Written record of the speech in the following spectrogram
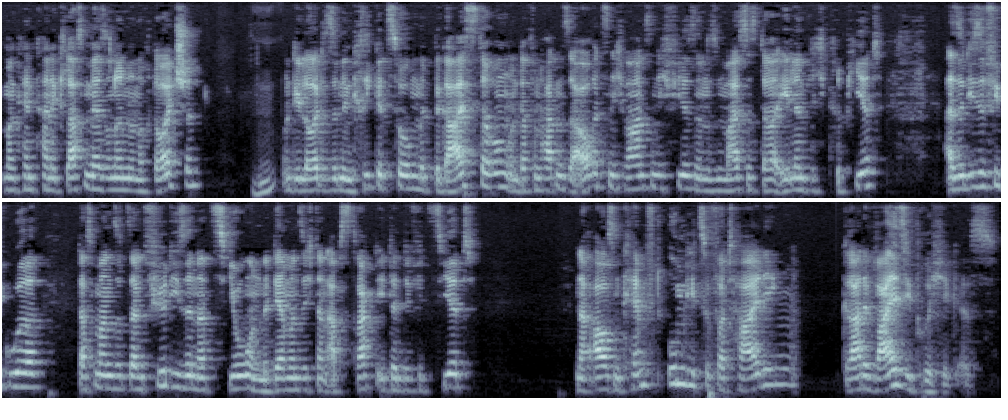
man kennt keine Klassen mehr, sondern nur noch Deutsche. Mhm. Und die Leute sind in den Krieg gezogen mit Begeisterung und davon hatten sie auch jetzt nicht wahnsinnig viel, sondern sind meistens da elendlich krepiert. Also diese Figur, dass man sozusagen für diese Nation, mit der man sich dann abstrakt identifiziert, nach außen kämpft, um die zu verteidigen, gerade weil sie brüchig ist.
